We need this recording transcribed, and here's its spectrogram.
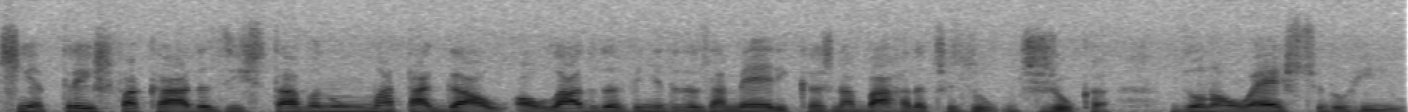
Tinha três facadas e estava num matagal ao lado da Avenida das Américas, na Barra da Tijuca, zona oeste do Rio.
